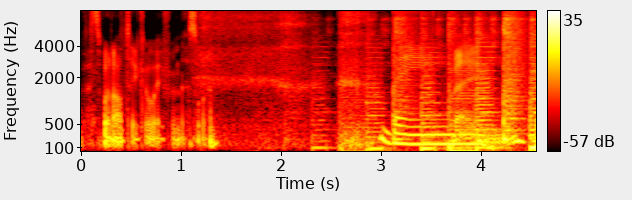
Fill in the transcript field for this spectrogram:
That's what I'll take away from this one. Bye. Bye.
